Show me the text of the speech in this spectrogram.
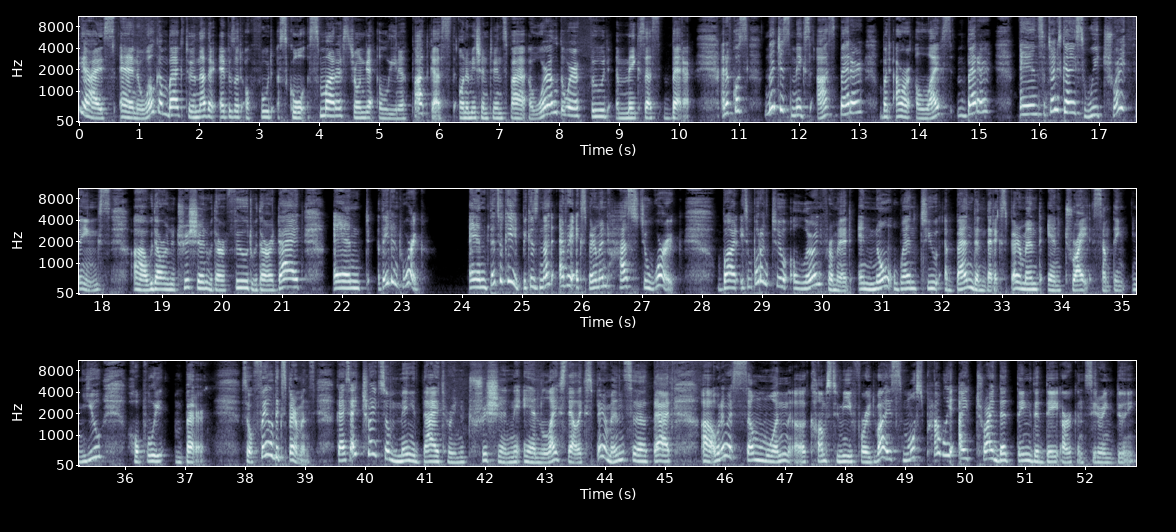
Hey guys, and welcome back to another episode of Food School Smarter, Stronger, Leaner podcast on a mission to inspire a world where food makes us better. And of course, not just makes us better, but our lives better. And sometimes, guys, we try things uh, with our nutrition, with our food, with our diet, and they don't work. And that's okay because not every experiment has to work but it's important to learn from it and know when to abandon that experiment and try something new, hopefully better. So failed experiments. Guys, I tried so many dietary, nutrition, and lifestyle experiments uh, that uh, whenever someone uh, comes to me for advice, most probably I tried that thing that they are considering doing.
